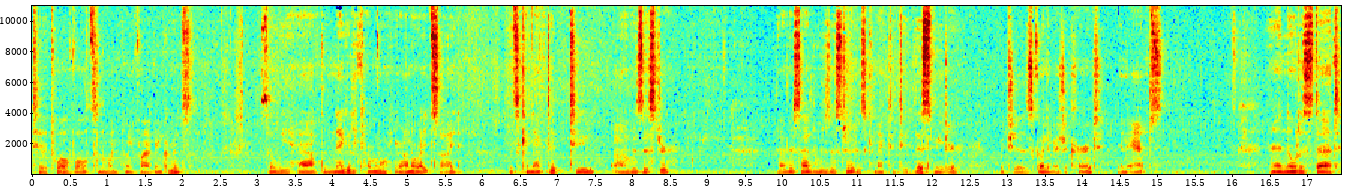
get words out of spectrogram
to 12 volts in 1.5 increments. So we have the negative terminal here on the right side. It's connected to a resistor. The other side of the resistor is connected to this meter, which is going to measure current in amps. And notice that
